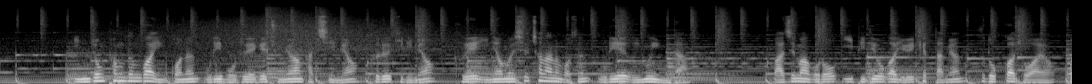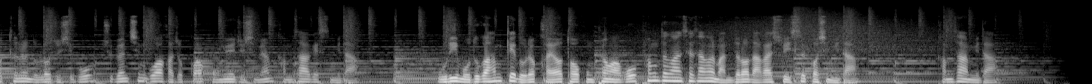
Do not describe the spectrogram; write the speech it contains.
인종평등과 인권은 우리 모두에게 중요한 가치이며 그를 기리며 그의 이념을 실천하는 것은 우리의 의무입니다. 마지막으로 이 비디오가 유익했다면 구독과 좋아요 버튼을 눌러주시고 주변 친구와 가족과 공유해주시면 감사하겠습니다. 우리 모두가 함께 노력하여 더 공평하고 평등한 세상을 만들어 나갈 수 있을 것입니다. 감사합니다.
